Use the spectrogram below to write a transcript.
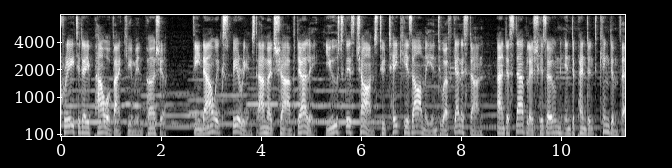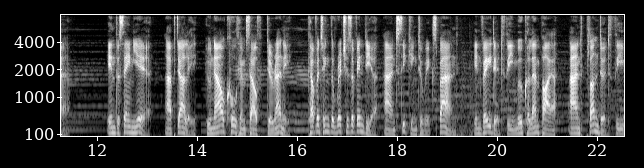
created a power vacuum in Persia. The now experienced Ahmad Shah Abdali used this chance to take his army into Afghanistan and establish his own independent kingdom there. In the same year, Abdali, who now called himself Durrani, coveting the riches of India and seeking to expand, invaded the Mughal Empire and plundered the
